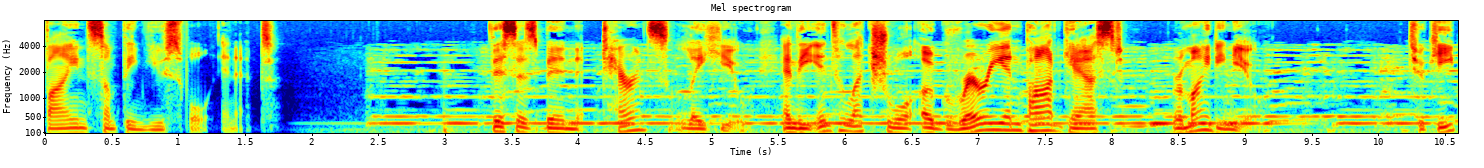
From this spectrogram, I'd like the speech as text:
find something useful in it. This has been Terrance Layhew and the Intellectual Agrarian Podcast reminding you to keep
